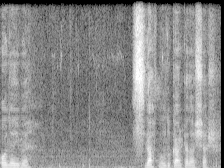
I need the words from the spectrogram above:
Oley be. Silah bulduk arkadaşlar.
